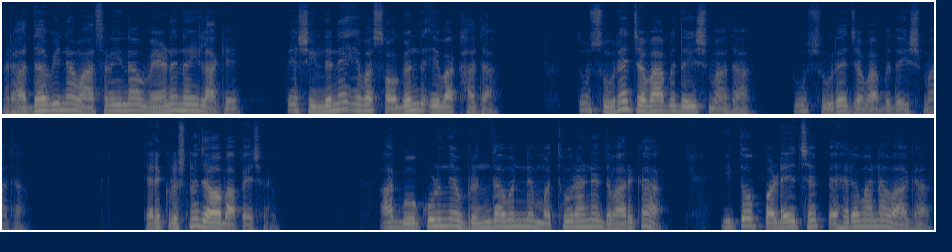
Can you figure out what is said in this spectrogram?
રાધા વિના વાંસણીના વેણ નહીં લાગે. તે શિંદને એવા સોગંદ એવા ખાધા. તું સુરે જવાબ દઈશ માધા, તું સુરે જવાબ દઈશ માધા. ત્યારે કૃષ્ણ જવાબ આપે છે, આ ગોકુળને, વૃંદાવનને, મથુરાને, દ્વારકા એ તો પડે છે પહેરવાના વાઘા.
